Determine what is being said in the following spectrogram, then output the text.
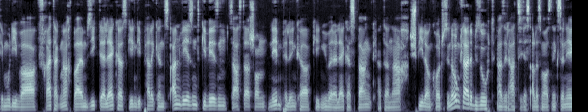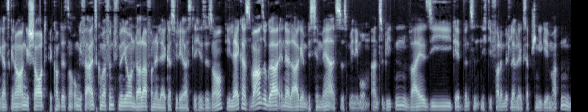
Demudi war Freitagnacht beim Sieg der Lakers gegen die Pelicans anwesend gewesen, saß da schon neben Pelinka gegenüber der Lakers Bank, hat danach Spieler und Coaches in der Umkleide besucht. Also der hat sich das alles mal aus nächster Nähe ganz genau angeschaut. Bekommt jetzt noch ungefähr 1,5 Millionen Dollar von den Lakers für die restliche Saison. Die Lakers waren sogar in der Lage, ein bisschen mehr als das Minimum anzubieten, weil sie Gabe Vincent nicht die volle Mid-Level Exception gegeben hatten.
